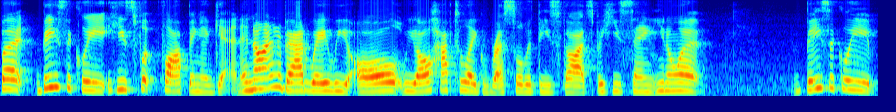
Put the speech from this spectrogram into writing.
But basically, he's flip-flopping again, and not in a bad way. We all we all have to like wrestle with these thoughts, but he's saying, "You know what? Basically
